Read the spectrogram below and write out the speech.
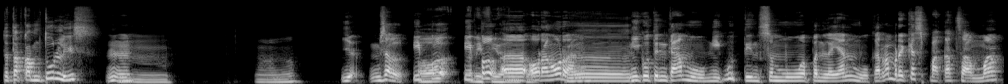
Tetap kamu tulis Mm-mm. Hmm. Oh. Ya, misal people Oh, people tuh. orang-orang eh, ngikutin kamu, ngikutin semua penilaianmu karena mereka sepakat sama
